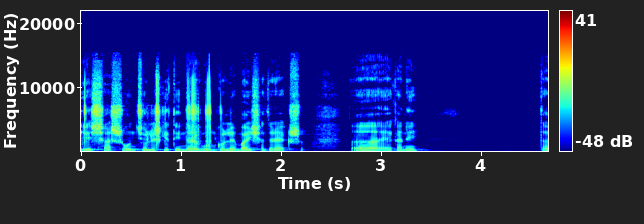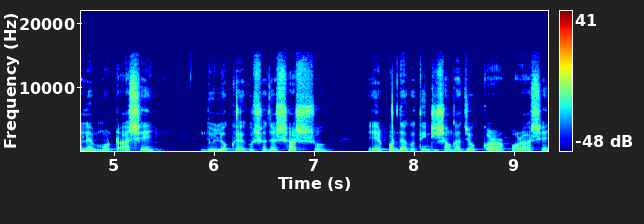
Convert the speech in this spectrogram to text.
যে সাতশো উনচল্লিশকে তিন দ্বারা গুণ করলে বাইশ হাজার একশো। এখানে তাহলে মোট আসে দুই লক্ষ একুশ হাজার সাতশো। এরপর দেখো তিনটি সংখ্যা যোগ করার পর আসে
